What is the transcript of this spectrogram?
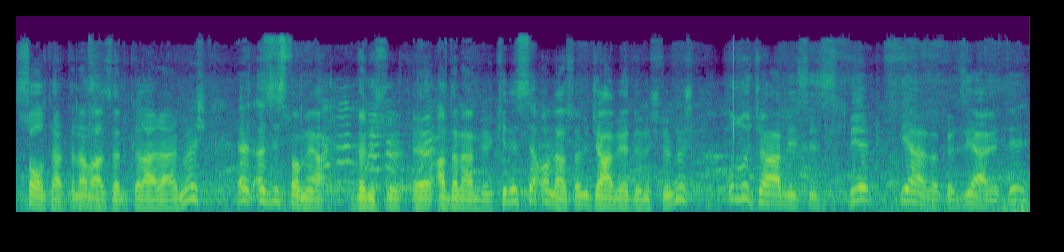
sol tarafta namazlarını kılarlarmış. Evet Aziz Toma'ya dönüştür, e, adanan bir kilise. Ondan sonra bir camiye dönüştürülmüş. Ulu camisiz bir Diyarbakır ziyareti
